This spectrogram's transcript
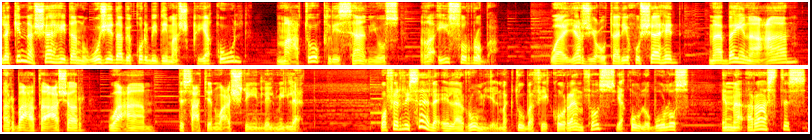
لكن شاهدا وجد بقرب دمشق يقول معتوق لسانيوس رئيس الربع ويرجع تاريخ الشاهد ما بين عام 14 وعام 29 للميلاد. وفي الرسالة إلى الرومي المكتوبة في كورنثوس يقول بولس إن أراستس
